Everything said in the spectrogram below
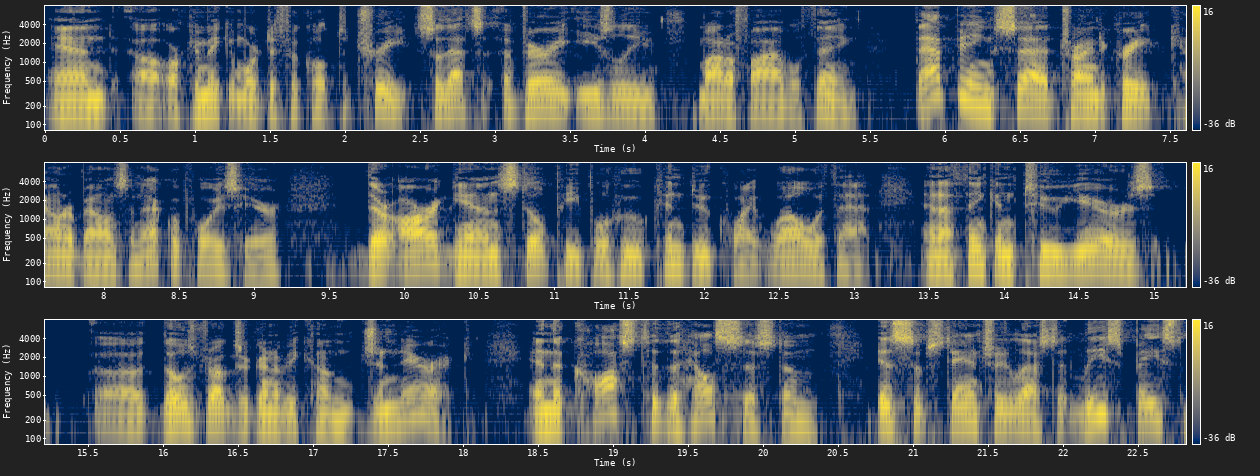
and uh, or can make it more difficult to treat. So that's a very easily modifiable thing. That being said, trying to create counterbalance and equipoise here, there are again still people who can do quite well with that. And I think in two years, uh, those drugs are going to become generic. And the cost to the health system is substantially less, at least based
